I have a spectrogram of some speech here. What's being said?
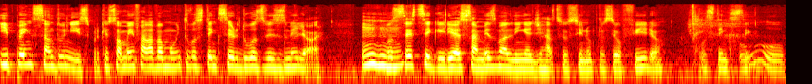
E pensando nisso, porque sua mãe falava muito, você tem que ser duas vezes melhor. Uhum. Você seguiria essa mesma linha de raciocínio pro seu filho? Tipo, você tem que ser. Uh.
